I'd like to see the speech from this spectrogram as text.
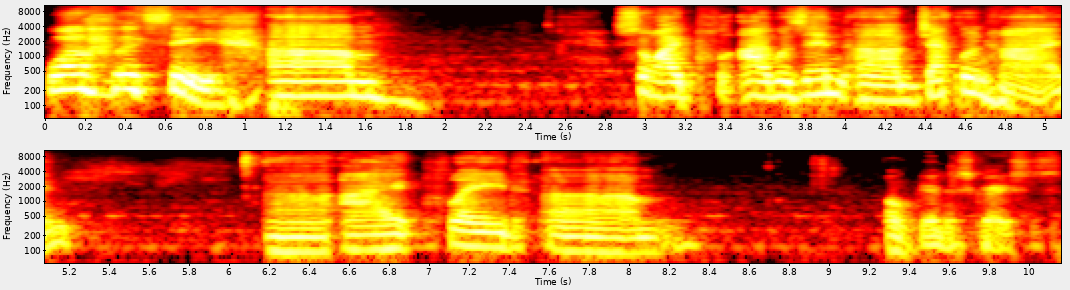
Well, let's see. Um, so I pl- I was in um, Jekyll and Hyde. Uh, I played. Um, oh goodness gracious.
